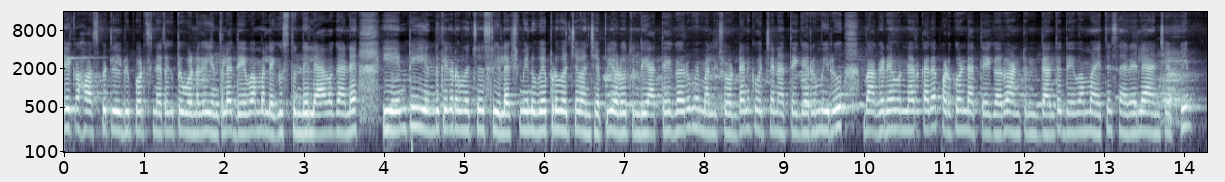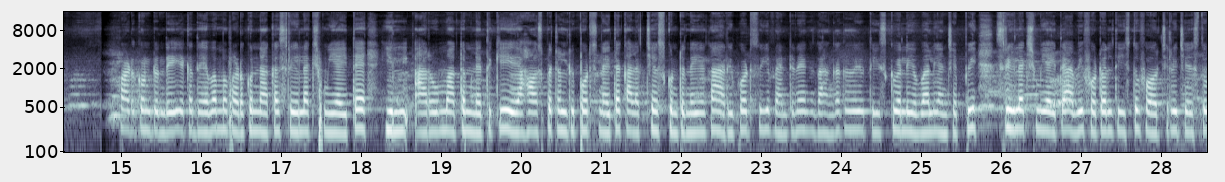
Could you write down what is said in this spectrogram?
ఇక హాస్పిటల్ రిపోర్ట్స్ వెతుకుతూ ఉండగా ఇంతలో దేవమ్మ లెగుస్తుంది. లేవగానే ఏంటి ఎందుకు ఇక్కడికి వచ్చావు శ్రీలక్ష్మి? నువ్వెప్పుడు వచ్చావు? అని చెప్పి అడుగుతుంది. అత్తయ్య గారు మిమ్మల్ని చూడడానికి వచ్చాను అత్తయ్య గారు మీరు బాగానే ఉన్నారు కదా పడుకోండి అత్తయ్య గారు అంటుంది. దాంతో దేవమ్మ అయితే సరేలే అని చెప్పి పడుకుంటుంది. ఇక దేవమ్మ పడుకున్నాక శ్రీలక్ష్మి అయితే ఇల్ ఆ రూమ్ మొత్తం నెతికి హాస్పిటల్ రిపోర్ట్స్ని అయితే కలెక్ట్ చేసుకుంటుంది. ఇక ఆ రిపోర్ట్స్ వెంటనే గంగకు తీసుకువెళ్ళి ఇవ్వాలి అని చెప్పి శ్రీలక్ష్మి అయితే అవి ఫోటోలు తీస్తూ ఫోర్చరీ చేస్తూ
